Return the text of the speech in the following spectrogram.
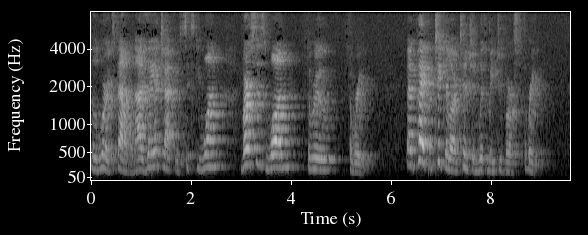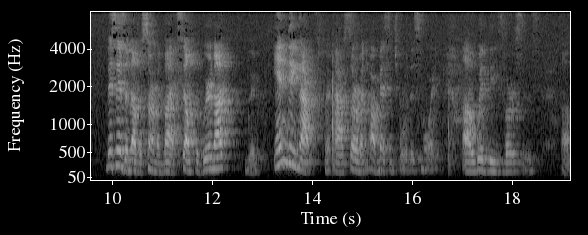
the words found in Isaiah chapter 61, verses 1 through 3. And pay particular attention with me to verse 3. This is another sermon by itself, but we're not, we're ending our, our sermon, our message for this morning uh, with these verses. Um,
